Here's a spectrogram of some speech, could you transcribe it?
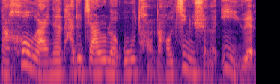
那后来呢，他就加入了巫统，然后竞选了议员。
